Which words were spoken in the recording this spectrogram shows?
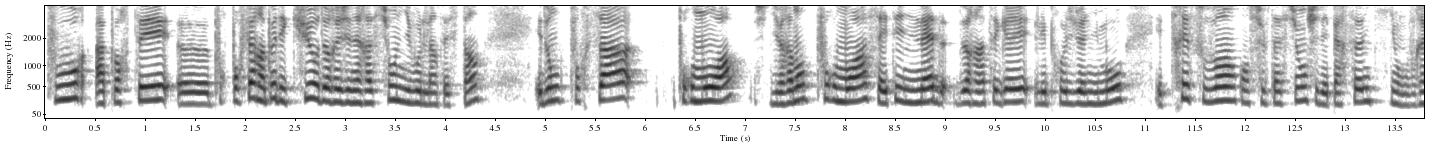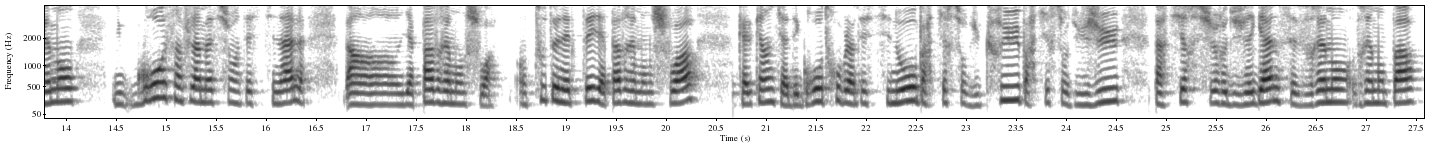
pour apporter, euh, pour, pour faire un peu des cures de régénération au niveau de l'intestin. Et donc pour ça, pour moi, je dis vraiment pour moi, ça a été une aide de réintégrer les produits animaux et très souvent en consultation chez des personnes qui ont vraiment une grosse inflammation intestinale, ben il n'y a pas vraiment le choix. En toute honnêteté, il n'y a pas vraiment le choix. Quelqu'un qui a des gros troubles intestinaux, partir sur du cru, partir sur du jus, partir sur du vegan, c'est vraiment, vraiment pas,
